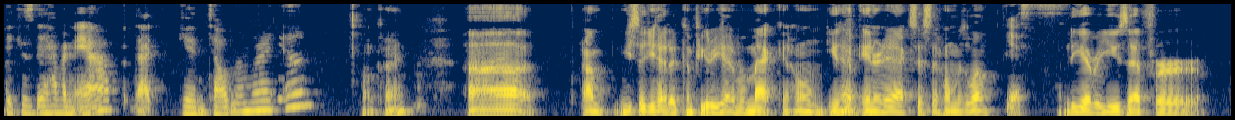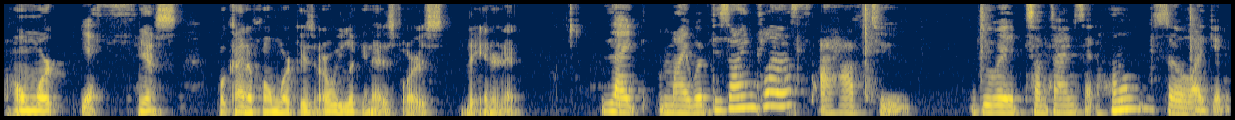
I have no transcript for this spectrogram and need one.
because they have an app that can tell them where I am. Okay. Uh, um, you said you had a computer, you have a Mac at home. You have yes. internet access at home as well? Yes. Do you ever use that for homework? Yes. Yes what kind of homework is are we looking at as far as the internet? Like my web design class, I have to do it sometimes at home so I can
